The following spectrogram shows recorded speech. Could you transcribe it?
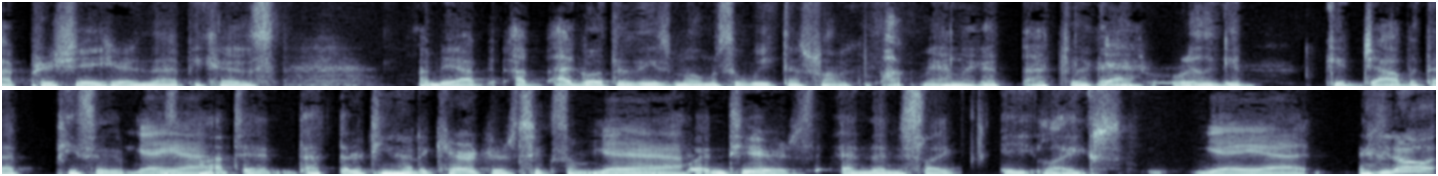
appreciate hearing that because I mean, I, I, I, go through these moments of weakness from like, fuck, man, like I, I feel like yeah. I did a really good good job with that piece of yeah, yeah. content. That thirteen hundred characters took some yeah. sweat and tears, and then it's like eight likes. Yeah, yeah you know,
